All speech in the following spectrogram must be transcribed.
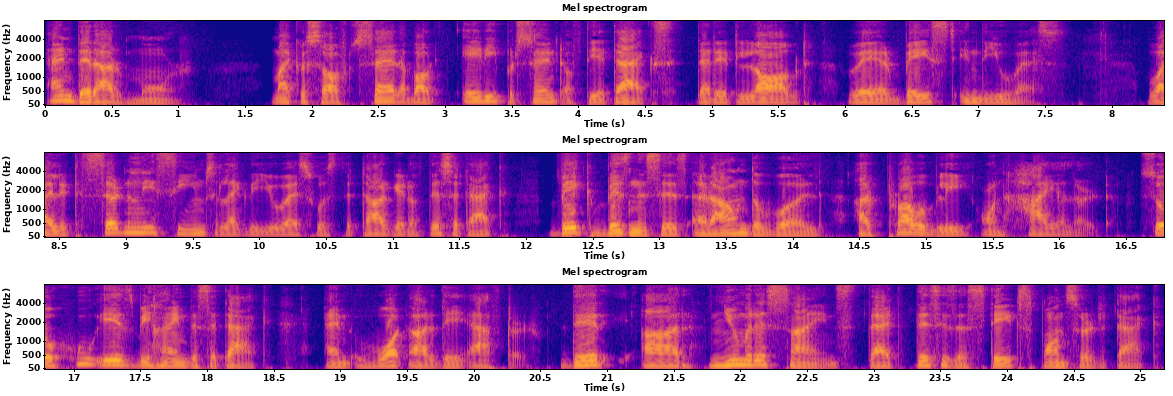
and there are more. Microsoft said about 80% of the attacks that it logged were based in the US. While it certainly seems like the US was the target of this attack, big businesses around the world are probably on high alert. So, who is behind this attack and what are they after? There are numerous signs that this is a state sponsored attack,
